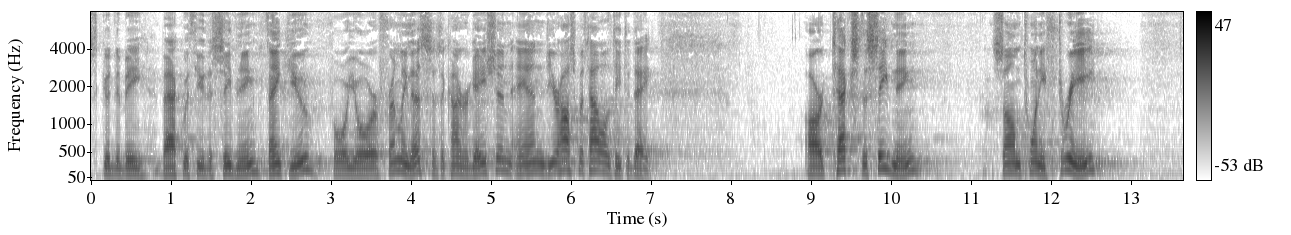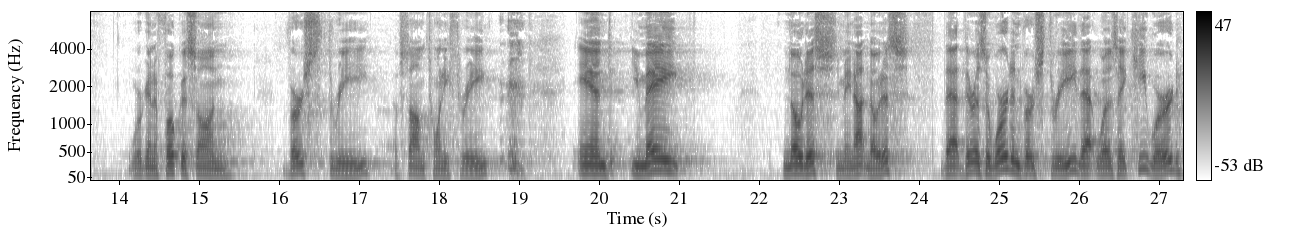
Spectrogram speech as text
It's good to be back with you this evening. Thank you for your friendliness as a congregation and your hospitality today. Our text this evening, Psalm 23, we're going to focus on verse 3 of Psalm 23. and you may notice, you may not notice, that there is a word in verse 3 that was a key word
